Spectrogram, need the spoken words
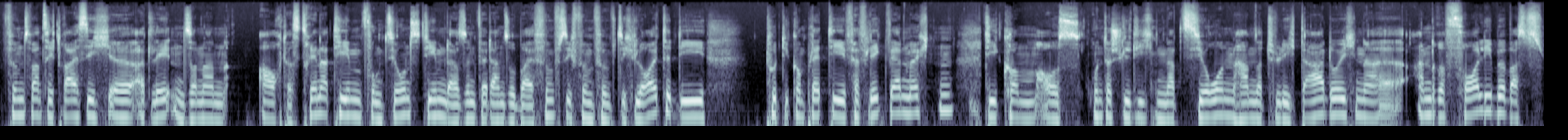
25, 30 äh, Athleten, sondern auch das Trainerteam, Funktionsteam, da sind wir dann so bei 50, 55 Leute, die Tutti Kompletti verpflegt werden möchten. Die kommen aus unterschiedlichen Nationen, haben natürlich dadurch eine andere Vorliebe, was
